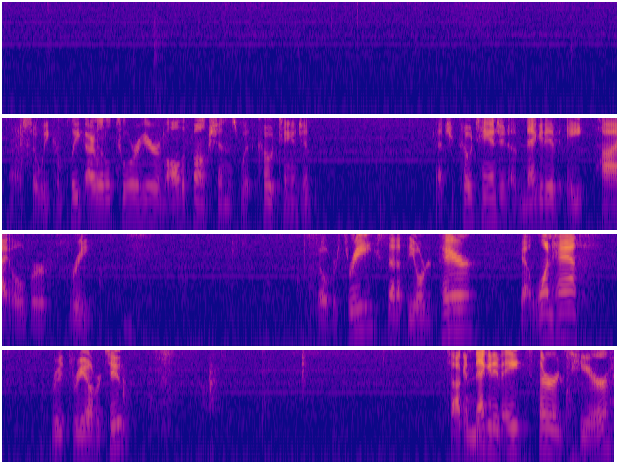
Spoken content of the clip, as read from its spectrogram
All right, so we complete our little tour here of all the functions with cotangent. Got your cotangent of negative 8 pi over 3. Over 3, set up the ordered pair. Got 1 half root 3 over 2. Talking negative 8 thirds here.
